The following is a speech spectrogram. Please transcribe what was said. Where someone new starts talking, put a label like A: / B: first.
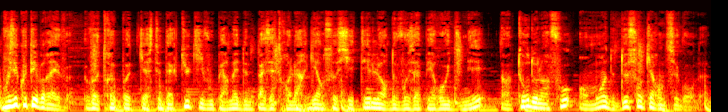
A: Vous écoutez Brève, votre podcast d'actu qui vous permet de ne pas être largué en société lors de vos apéros et dîners, un tour de l'info en moins de 240 secondes.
